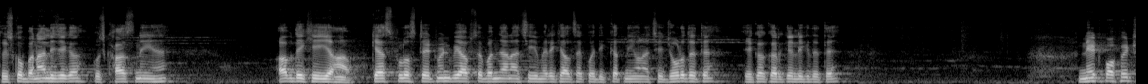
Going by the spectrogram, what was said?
तो इसको बना लीजिएगा, कुछ खास नहीं है। अब देखिए यहाँ कैश फ्लो स्टेटमेंट भी आपसे बन जाना चाहिए, मेरे ख्याल से कोई दिक्कत नहीं होना चाहिए। जोड़ देते हैं, एक करके लिख देते हैं। नेट प्रॉफिट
